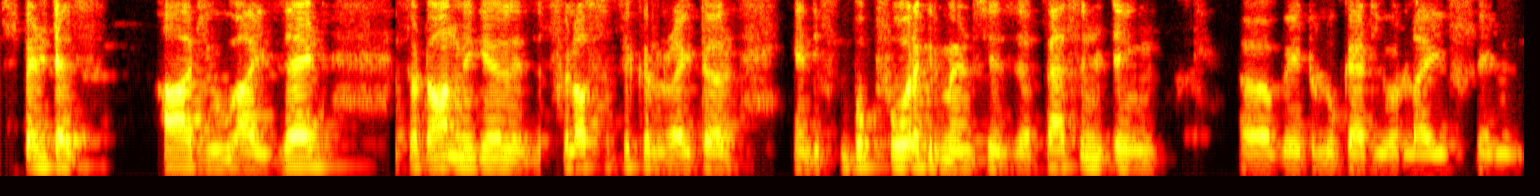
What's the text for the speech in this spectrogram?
spelled as R U I Z so Don Miguel is a philosophical writer, and the book Four Agreements is a fascinating uh, way to look at your life. And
